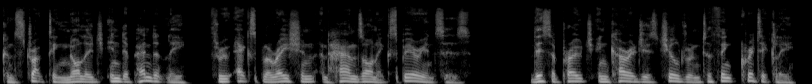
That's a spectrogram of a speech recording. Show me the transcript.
constructing knowledge independently through exploration and hands-on experiences. This approach encourages children to think critically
